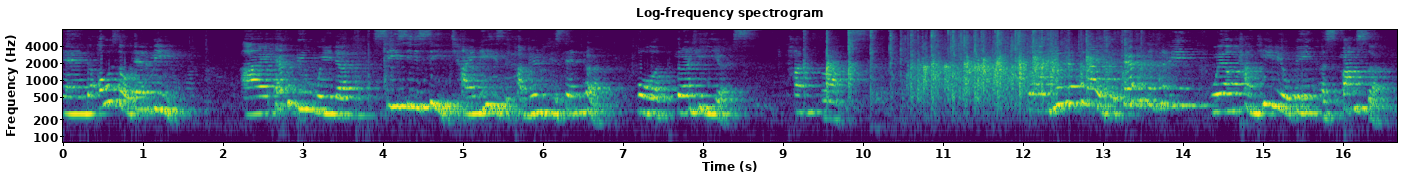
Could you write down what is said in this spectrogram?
And also that means I have been with CCC, Chinese Community Center, for 30 years. Time flies. So York Life definitely will continue being a sponsor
